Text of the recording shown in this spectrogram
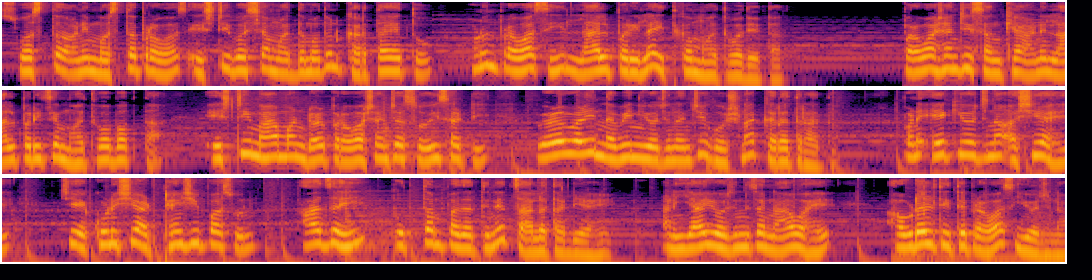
स्वस्त आणि मस्त प्रवास एस टी बसच्या माध्यमातून करता येतो म्हणून प्रवासी लालपरीला इतकं महत्त्व देतात. प्रवाशांची संख्या आणि लालपरीचे महत्त्व बघता एस टी महामंडळ प्रवाशांच्या सोयीसाठी वेळोवेळी नवीन योजनांची घोषणा करत राहतं. पण एक योजना अशी आहे जी एकोणीसशे अठ्ठ्याऐंशीपासून आजही उत्तम पद्धतीने चालत आली आहे आणि या योजनेचं नाव आहे आवडेल तिथे प्रवास योजना.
